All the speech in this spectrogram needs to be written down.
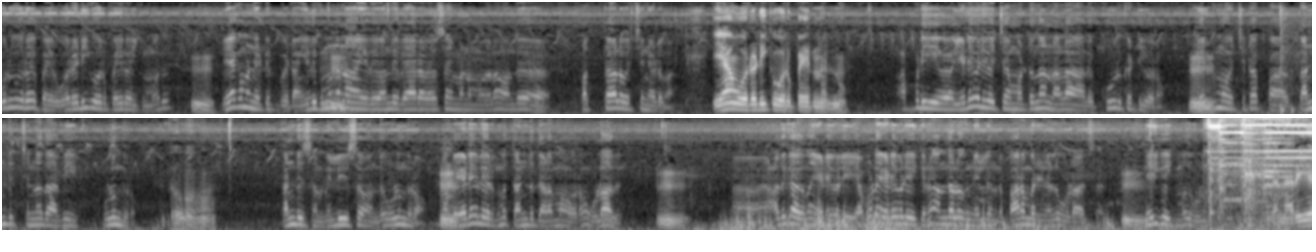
ஒரு ஒரே பயிர் ஒரு அடிக்கு ஒரு பயிர் வைக்கும் போது ம். வேகமா நட்டுட்டு போயிட்டாங்க. இதுக்கு முன்னே நான் இது வந்து வேற விவசாயம் பண்ணும் போதெல்லாம் வந்து பத்தாள் வச்சு நடுவேன். ஏன் ஒரு அடிக்கு ஒரு பயிர் நடணும்? அப்படி இடைவெளி வச்சா மட்டும்தான் நல்லா அது கூறு கட்டி வரும். நெருக்கமா வச்சுட்டா தண்டு சின்னதாகி உளுந்துரும். தண்டு மெல்லிசா வந்து உளுந்துரும். நம்ம இடைவெளி இருக்கும்போது தண்டு தளமா வரும் உழாது அதுக்காக தான் இடைவெளி. எவ்வளவு இடைவெளி வைக்கிறோம் அந்த அளவுக்கு நெல் இந்த பாரம்பரிய நெல் விடாது சார். நெருக்கி வைக்கும்போது உளுந்துரும் நிறைய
